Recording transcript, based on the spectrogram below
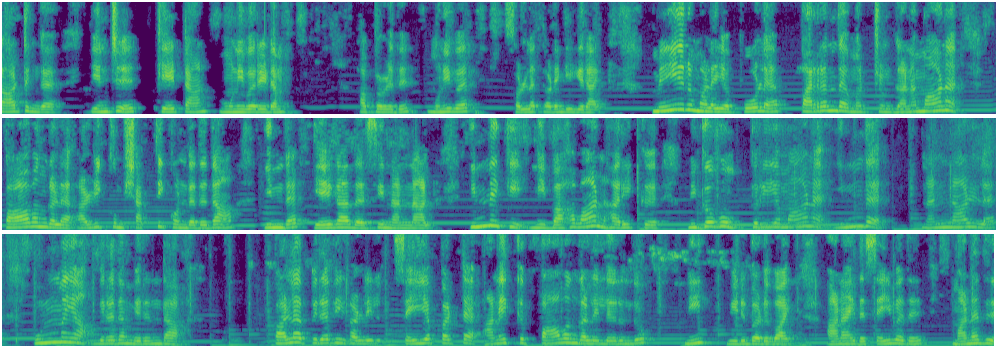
காட்டுங்க என்று கேட்டான் முனிவரிடம். அப்பொழுது முனிவர் சொல்லத் தொடங்குகிறாய் மேருமலையை போல பரந்த மற்றும் கனமான பாவங்களை அழிக்கும் சக்தி கொண்டதுதான் இந்த ஏகாதசி நன்னாள். இன்னைக்கு நீ பகவான் ஹரிக்கு மிகவும் பிரியமான இந்த நன்னாள்ல உண்மையா விரதம் இருந்தா பல பிறவிகளில் செய்யப்பட்ட அனைத்து பாவங்களிலிருந்தும் நீ விடுபடுவாய். ஆனா இதை செய்வது மனது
